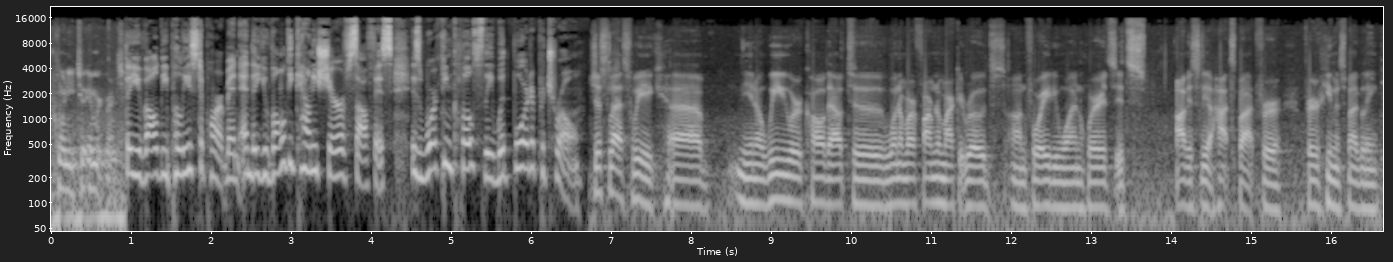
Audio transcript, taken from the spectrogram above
22 immigrants. The Uvalde Police Department and the Uvalde County Sheriff's Office is working closely with Border Patrol. Just last week, uh, you know, we were called out to one of our farm to market roads on 481 where it's, it's obviously a hot spot for, for human smuggling.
